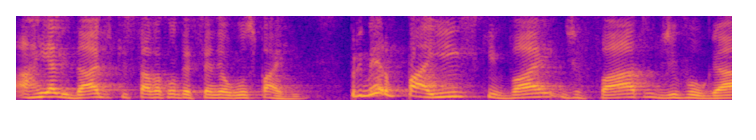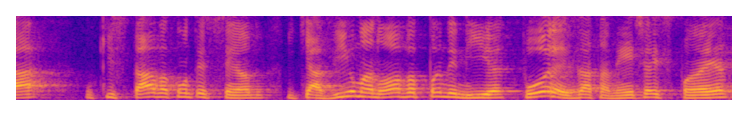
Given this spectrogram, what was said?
a realidade que estava acontecendo em alguns países. Primeiro país que vai, de fato, divulgar o que estava acontecendo e que havia uma nova pandemia fora exatamente a Espanha,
